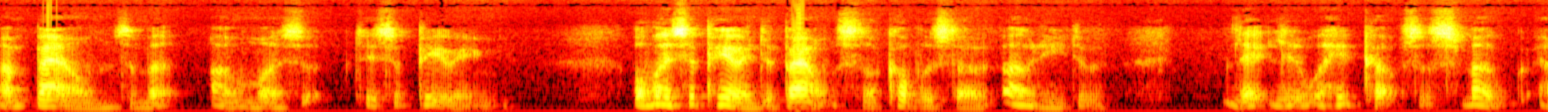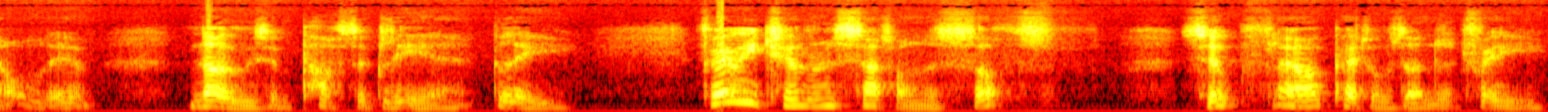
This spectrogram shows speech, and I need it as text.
and bounds, but almost disappearing, almost appearing to bounce on the cobblestone, only to let little hiccups of smoke out of their nose and puffs of glee. Fairy children sat on the soft silk flower petals under the tree,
